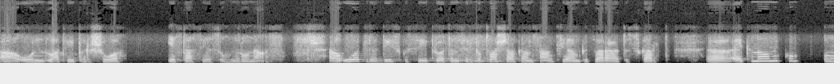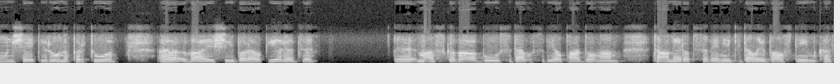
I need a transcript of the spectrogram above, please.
uh, un Latvija par šo iestāsies un runās. Uh, otra diskusija, protams, ir par plašākām sankcijām, kas varētu skart uh, ekonomiku. Un šeit ir runa par to, uh, vai šī Borela pieredze uh, Maskavā būs devusi vielu pārdomām tām Eiropas Savienības dalību valstīm, kas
